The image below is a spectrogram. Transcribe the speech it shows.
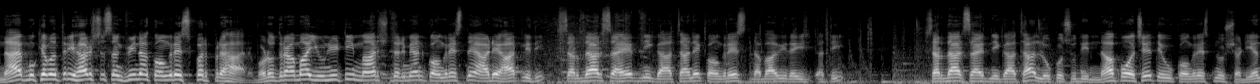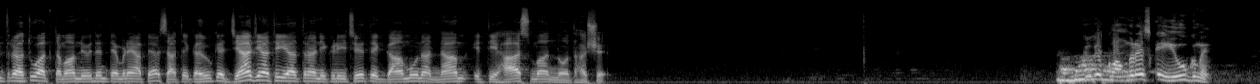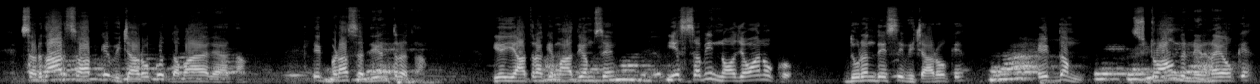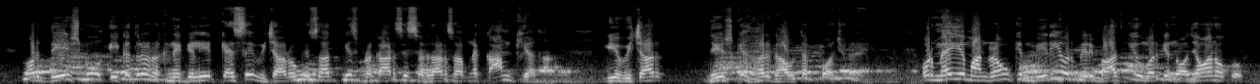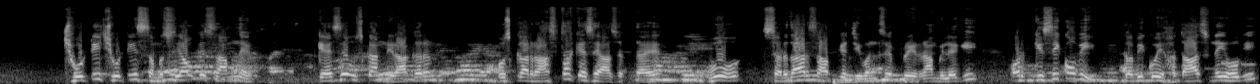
નાયબ મુખ્યમંત્રી હર્ષ સંઘવીના કોંગ્રેસ પર પ્રહાર વડોદરામાં યુનિટી માર્ચ દરમિયાન કોંગ્રેસને આડે હાથ લીધી સરદાર સાહેબની ગાથાને કોંગ્રેસ દબાવી રહી હતી સરદાર સાહેબની ગાથા લોકો સુધી ન પહોંચે તેવું કોંગ્રેસનું ષડયંત્ર હતું આ તમામ નિવેદન તેમણે આપ્યા સાથે કહ્યું કે જ્યાં જ્યાંથી યાત્રા નીકળી છે તે ગામોના નામ ઇતિહાસમાં નોંધાશે क्योंकि कांग्रेस के युग में सरदार साहब के विचारों को दबाया गया था एक बड़ा षड्यंत्र था ये यात्रा के माध्यम से ये सभी नौजवानों को दूरंदेशी विचारों के, एकदम स्ट्रांग निर्णयों के और देश को एकत्र रखने के लिए कैसे विचारों के साथ किस प्रकार से सरदार साहब ने काम किया था, ये विचार देश के हर गाँव तक पहुँच रहे हैं। और मैं ये मान रहा हूँ कि मेरी और मेरी बाद की उम्र के नौजवानों को छोटी छोटी समस्याओं के सामने कैसे उसका निराकरण, उसका रास्ता कैसे आ सकता है, वो सरदार साहब के जीवन से प्रेरणा मिलेगी और किसी को भी कभी कोई हताश नहीं होगी।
